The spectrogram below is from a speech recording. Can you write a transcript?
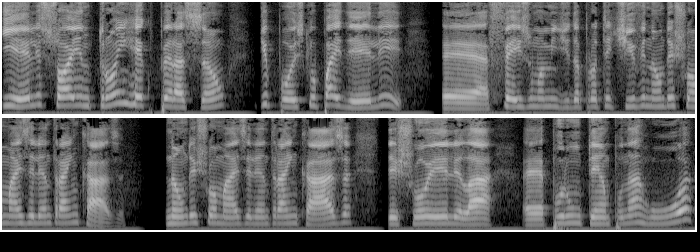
e ele só entrou em recuperação depois que o pai dele é, fez uma medida protetiva e não deixou mais ele entrar em casa. Não deixou mais ele entrar em casa, deixou ele lá é, por um tempo na rua.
